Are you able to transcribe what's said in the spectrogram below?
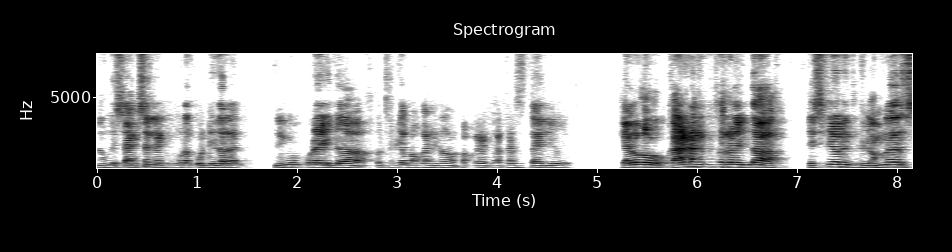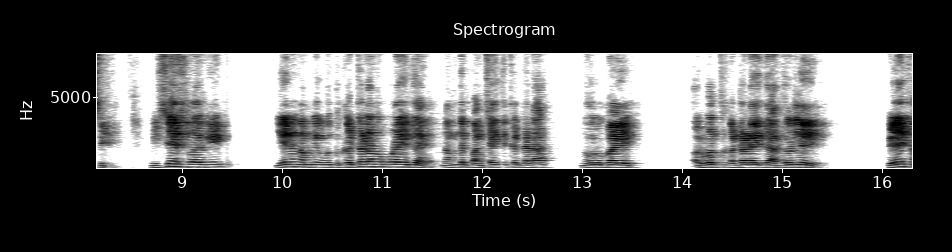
ನಮಗೆ ಸ್ಯಾಂಕ್ಷನ್ ಲೆಟರ್ ಕೂಡ ಕೊಟ್ಟಿದ್ದಾರೆ. ನೀವು ಕೂಡ ಈಗ ಪತ್ರಿಕಾ ಪ್ರಕ- ಪ್ರಕಟಿಸ್ತಾ ಇದ್ದೀವಿ. ಕೆಲವು ಕಾರಣಗಳಿಂದ ಎಸ್ ಪಿ ಅವರು ಇದಕ್ಕೆ ಗಮನ ವಿಶೇಷವಾಗಿ ಏನು ನಮಗೆ ಒಂದು ಕಟ್ಟಡನೂ ಕೂಡ ಇದೆ. ನಮ್ಮದೇ ಪಂಚಾಯತಿ ಕಟ್ಟಡ, ನೂರು ಬೈ ಅರವತ್ತು ಕಟ್ಟಡ ಇದೆ. ಅದರಲ್ಲಿ ಬೇಗ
